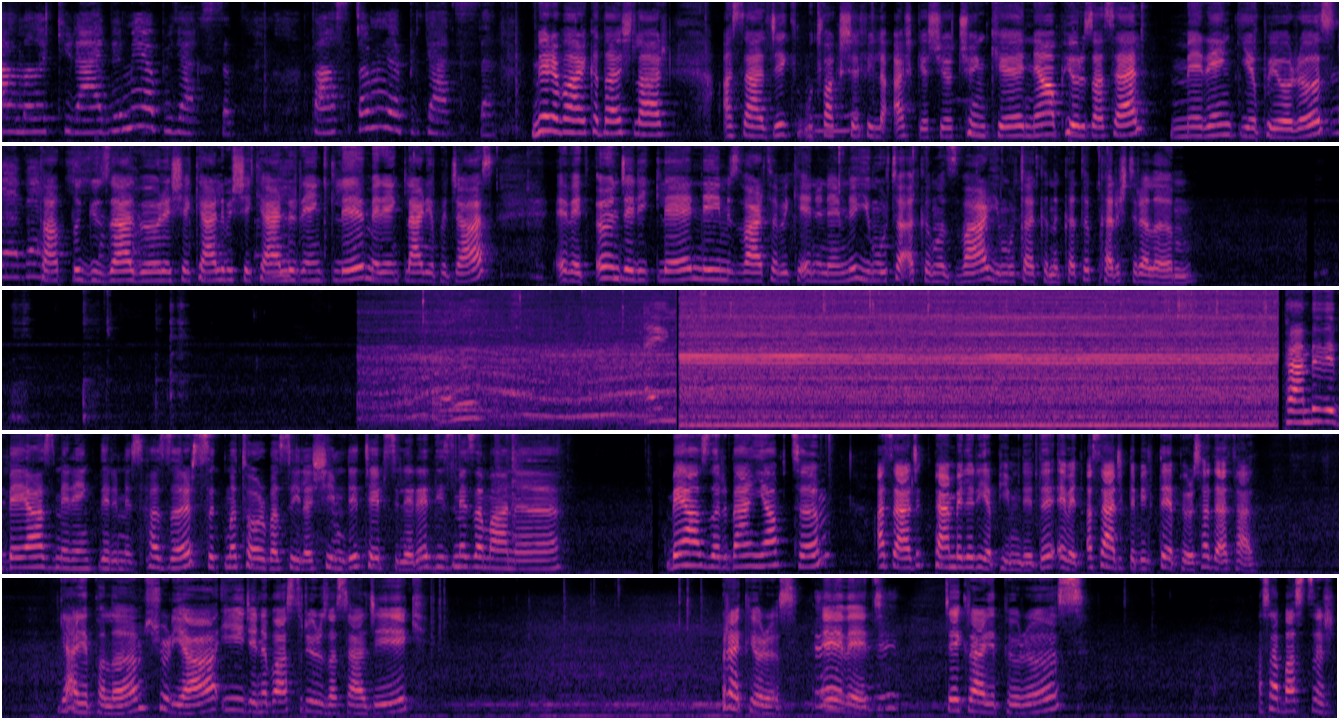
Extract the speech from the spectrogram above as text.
Sen bana kirayda mı yapacaksın? Pasta mı yapacaksın? Merhaba arkadaşlar. Aselcik mutfak şefiyle aşk yaşıyor. Çünkü ne yapıyoruz Asel? Merenk yapıyoruz. Merenk. Tatlı, güzel, böyle şekerli bir şekerli renkli merenkler yapacağız. Evet, öncelikle neyimiz var tabii ki en önemli? Yumurta akımız var. Yumurta akını katıp karıştıralım. Pembe ve beyaz merenklerimiz hazır. Sıkma torbasıyla şimdi tepsilere dizme zamanı. Beyazları ben yaptım. Aselcik pembeleri yapayım dedi. Evet Aselcik'le birlikte yapıyoruz. Hadi Asel. Gel yapalım. Şuraya iyicene bastırıyoruz Aselcik. Bırakıyoruz. Evet. Tekrar yapıyoruz. Asel bastır.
